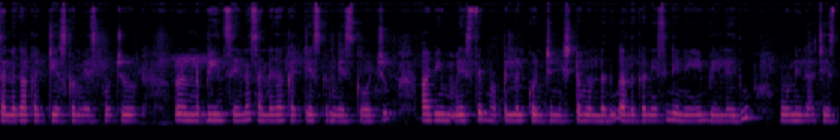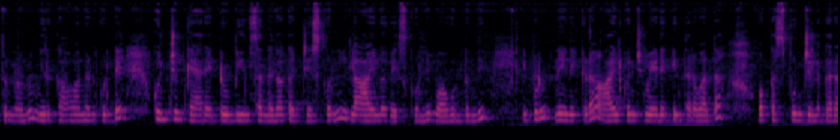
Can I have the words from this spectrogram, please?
సన్నగా కట్ చేసుకొని వేసుకోవచ్చు. రెండు బీన్స్ అయినా సన్నగా కట్ చేసుకొని వేసుకోవచ్చు. అవి వేస్తే మా పిల్లలు కొంచెం ఇష్టం ఉండదు. అందుకనేసి నేను ఏం వేయలేదు. ఓన్లీ ఇలా చేస్తున్నాను. మీరు కావాలనుకుంటే కొంచెం క్యారెట్ బీన్స్ సన్నగా కట్ చేసుకొని ఇలా ఆయిల్లో వేసుకోండి. బాగుంటుంది. ఇప్పుడు నేను ఇక్కడ ఆయిల్ కొంచెం వేడెక్కిన తర్వాత ఒక స్పూన్ జీలకర్ర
